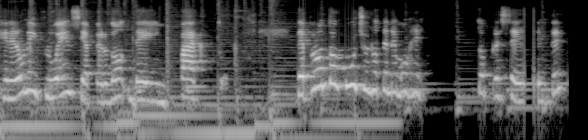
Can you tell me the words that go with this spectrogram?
generar una influencia, perdón, de impacto. De pronto muchos no tenemos esto presente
